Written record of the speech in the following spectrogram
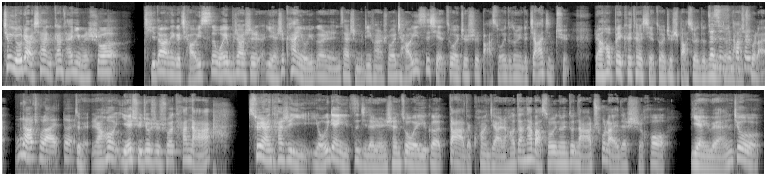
就有点像刚才你们说提到那个乔伊斯，我也不知道是也是看有一个人在什么地方说，乔伊斯写作就是把所有的东西都加进去，然后贝克特写作就是把所有的东西都拿出来，拿出来，对对，然后也许就是说他拿。虽然他是以有一点以自己的人生作为一个大的框架，然后当他把所有东西都拿出来的时候，演员就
